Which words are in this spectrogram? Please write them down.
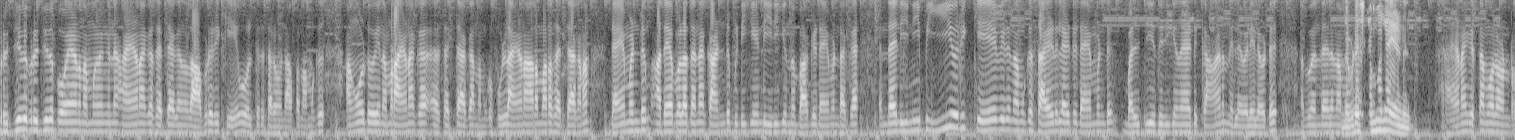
ബ്രിഡ്ജ് ചെയ്ത് ബ്രിഡ്ജ് ചെയ്ത് പോയാണ് നമ്മളിങ്ങനെ അയണൊക്കെ സെറ്റ് ആക്കുന്നത്. അവിടെ ഒരു കേവ് പോലത്തെ ഒരു സ്ഥലമുണ്ട്. അപ്പോൾ നമുക്ക് അങ്ങോട്ട് പോയി നമ്മുടെ അയണൊക്കെ സെറ്റ് ആക്കാം. നമുക്ക് ഫുൾ അയണ ആർമറ സെറ്റ് ആക്കണം. ഡയമണ്ടും അതേപോലെ തന്നെ കണ്ടുപിടിക്കേണ്ടിയിരിക്കുന്നു ബാക്കി ഡയമണ്ടൊക്കെ എന്തായാലും ഇനിയിപ്പോൾ ഈ ഒരു കേവിൽ നമുക്ക് സൈഡിലായിട്ട് ഡയമണ്ട് ബൾജ് ചെയ്തിരിക്കുന്നതായിട്ട് കാണുന്നില്ല. വെളിയിലോട്ട് അപ്പോൾ എന്തായാലും നമ്മുടെ ഇഷ്ടം ആണ് അയണൊക്കെ ഇഷ്ടം പോലെ ഉണ്ടോ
